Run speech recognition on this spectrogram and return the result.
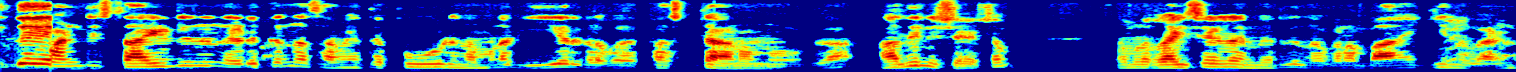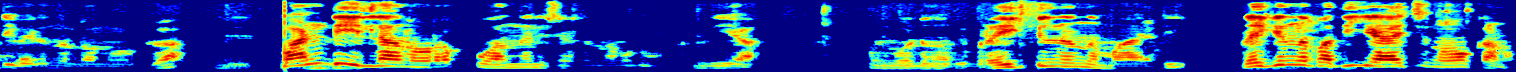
ഇത് വണ്ടി സൈഡിൽ നിന്ന് എടുക്കുന്ന സമയത്ത് എപ്പോഴും നമ്മുടെ ഗിയറുകൾ ഫസ്റ്റ് ആണോ നോക്കുക. അതിനുശേഷം നമ്മൾ റൈറ്റ് സൈഡിലെ മിറർ നോക്കണം. ബാക്കിൽ നിന്ന് വണ്ടി വരുന്നുണ്ടോ നോക്കുക. വണ്ടി ഇല്ലാന്ന് ഉറപ്പ് വന്നതിന് ശേഷം നമുക്ക് എന്ത് ചെയ്യാം? മുൻപോട്ട് നോക്കി. ബ്രേക്കിൽ നിന്ന് മാറ്റി. ബ്രേക്കിൽ നിന്ന് പതിയെ അയച്ച് നോക്കണം.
